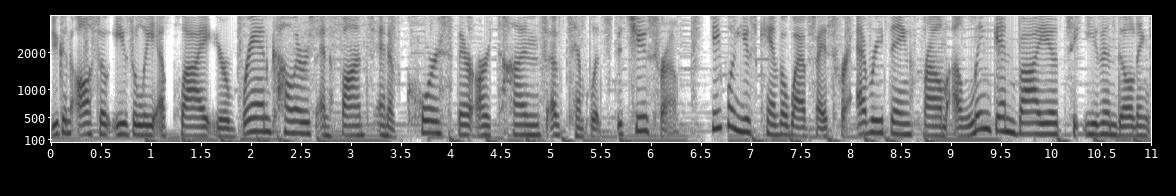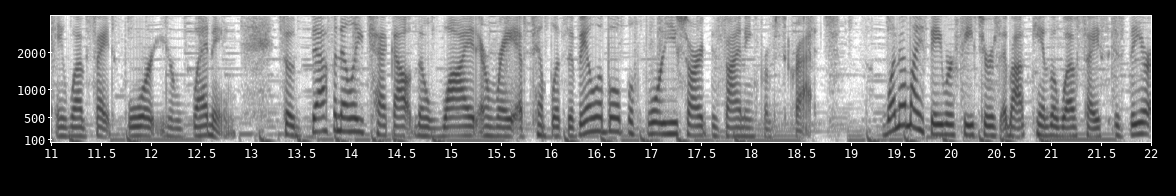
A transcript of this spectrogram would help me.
You can also easily apply your brand colors and fonts, and of course, there are tons of templates to choose from. People use Canva websites for everything from a link in bio to even building a website for your wedding. So definitely check out the wide array of templates available before you start designing from scratch. One of my favorite features about Canva websites is they are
